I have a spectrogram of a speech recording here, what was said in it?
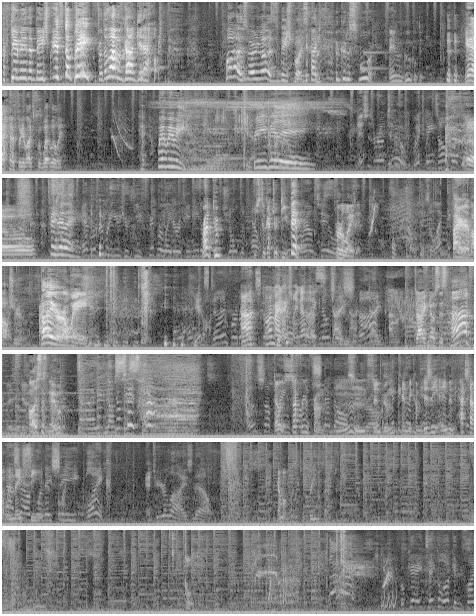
Give me the beach. It's the beat! For the love of God, get out! What? I swear to God, this is Beach Boys. I, I could have swore. I even Googled it. yeah, three likes for Wet Willy. Wee wee wee. Wee Willy. This is round two, which means all put down. Oh. Wee Willy. And remember to use your defibrillator if you need a Round two. jolt of You still got your defib. For later. Oh, Fireball shoot. Fire away. It's Huh? another I might actually know this. diagnosis. Diagno- Huh? diag- I don't Diagnosis, huh? What is he doing? Oh, this is new. Those suffering from mm, syndrome can become dizzy and even pass out when they see blank. Enter your lies now. Come on, buddy. Keep reading faster.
